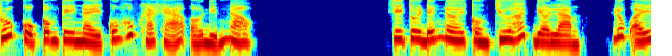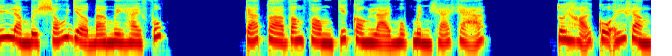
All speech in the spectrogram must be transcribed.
rốt cuộc công ty này cuốn hút Khả Khả ở điểm nào? Khi tôi đến nơi còn chưa hết giờ làm, lúc ấy là 16 giờ 32 phút. Cả tòa văn phòng chỉ còn lại một mình Khả Khả. Tôi hỏi cô ấy rằng,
